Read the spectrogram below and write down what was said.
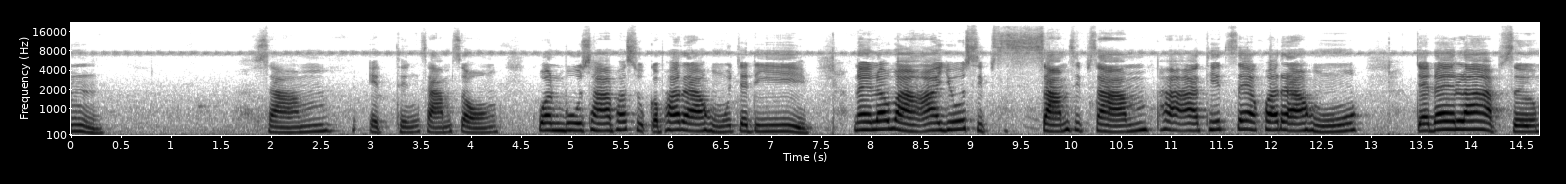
น 3 1ถึง32 ควรบูชาพระศุกร์กับพระราหูจะดี ในระหว่างอายุ 10 33 พระอาทิตย์แทรกพระราหู จะได้ลาบเสริม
